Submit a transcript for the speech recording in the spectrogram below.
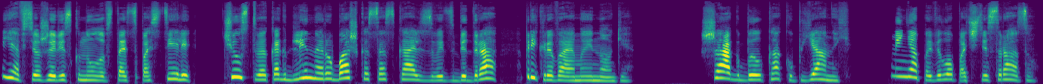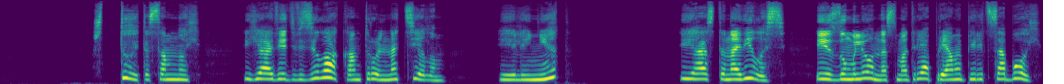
Я все же рискнула встать с постели, чувствуя, как длинная рубашка соскальзывает с бедра, прикрывая мои ноги. Шаг был как у пьяной. Меня повело почти сразу. Что это со мной? Я ведь взяла контроль над телом. Или нет? Я остановилась, изумленно смотря прямо перед собой.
